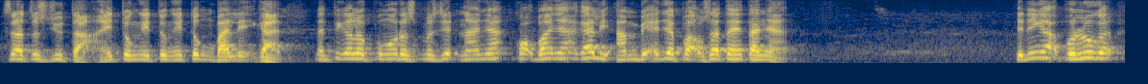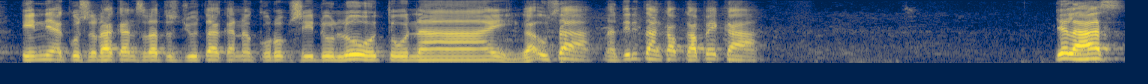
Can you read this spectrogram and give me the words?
100 juta. Hitung, hitung, hitung, balikkan. Nanti kalau pengurus masjid nanya, kok banyak kali? Ambil aja Pak, usah tanya-tanya. Jadi nggak perlu, ini aku serahkan 100 juta karena korupsi dulu, tunai. Nggak usah, nanti ditangkap KPK. Jelas?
